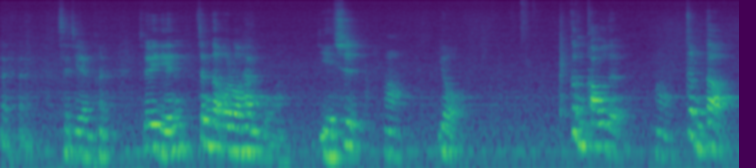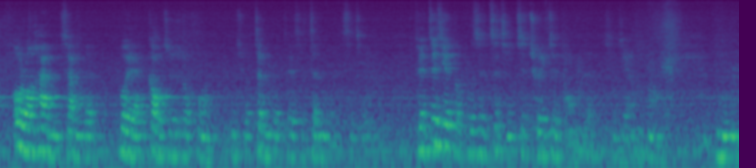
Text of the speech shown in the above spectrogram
的，是这样，所以连正道阿罗汉果，也是啊有更高的啊正道阿罗汉以上的。会来告知说，哦，你说正的，这是真的，是这样。所以这些都不是自己自吹自捧的，是这样啊。嗯。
